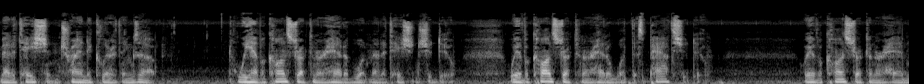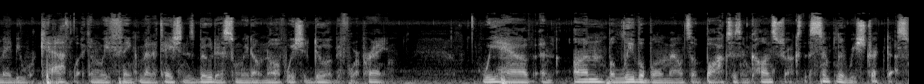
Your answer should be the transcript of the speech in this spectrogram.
meditation, trying to clear things up. We have a construct in our head of what meditation should do. We have a construct in our head of what this path should do. We have a construct in our head, maybe we're Catholic and we think meditation is Buddhist and we don't know if we should do it before praying. We have an unbelievable amounts of boxes and constructs that simply restrict us.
